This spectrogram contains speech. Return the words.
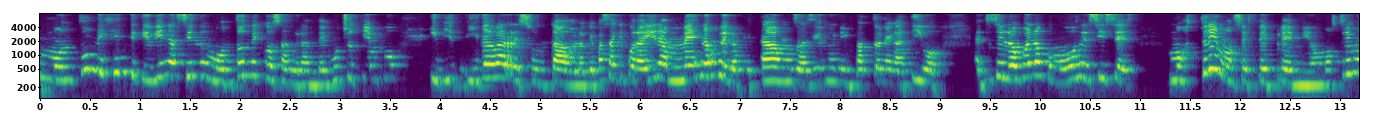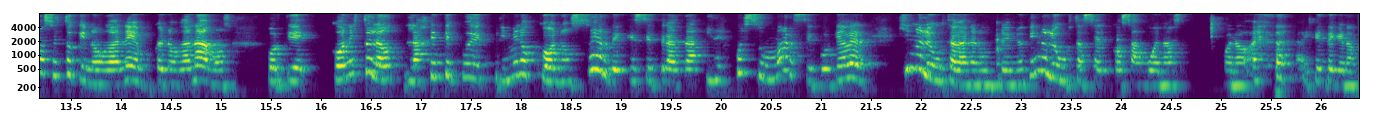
un montón de gente que viene haciendo un montón de cosas durante mucho tiempo y, daba resultado. Lo que pasa es que por ahí era menos de lo que estábamos haciendo un impacto negativo. Entonces lo bueno, como vos decís, es mostremos este premio, mostremos esto que nos, ganemos, que nos ganamos, porque con esto la, gente puede primero conocer de qué se trata y después sumarse, porque a ver, ¿quién no le gusta ganar un premio? ¿Quién no le gusta hacer cosas buenas? bueno, hay gente que no,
